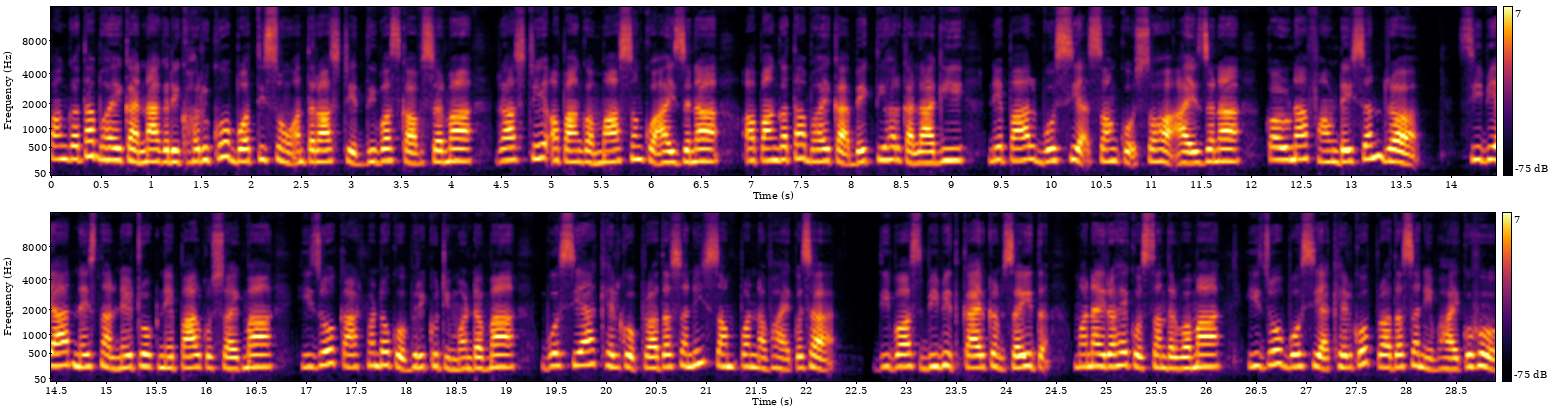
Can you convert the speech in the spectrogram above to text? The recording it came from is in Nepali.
अपाङ्गता भएका नागरिकहरूको बत्तीसौँ अन्तर्राष्ट्रिय दिवसका अवसरमा राष्ट्रिय अपाङ्ग महासङ्घको आयोजना अपाङ्गता भएका व्यक्तिहरूका लागि नेपाल बोसिया सङ्घको सह आयोजना करुणा फाउन्डेसन र सिबिआर नेसनल नेटवर्क नेपालको सहयोगमा हिजो काठमाडौँको भ्रिकुटी मण्डपमा बोसिया खेलको प्रदर्शनी सम्पन्न भएको छ। दिवस विविध कार्यक्रमसहित मनाइरहेको सन्दर्भमा हिजो बोसिया खेलको प्रदर्शनी भएको हो।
